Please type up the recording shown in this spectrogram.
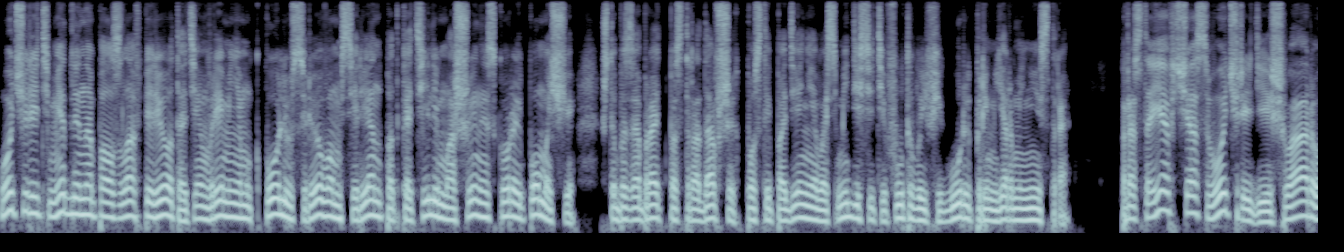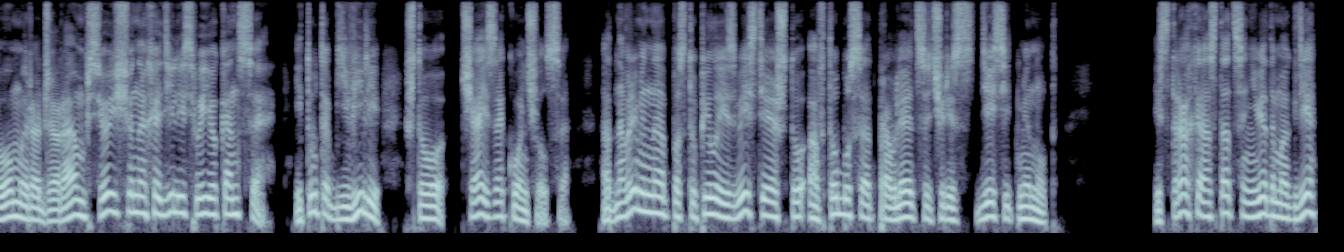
Очередь медленно ползла вперед, а тем временем к полю с ревом сирен подкатили машины скорой помощи, чтобы забрать пострадавших после падения 80-футовой фигуры премьер-министра. Простояв час в очереди, Ишвар, Ом и Раджарам все еще находились в ее конце, и тут объявили, что чай закончился. Одновременно поступило известие, что автобусы отправляются через 10 минут. Из страха остаться неведомо где,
